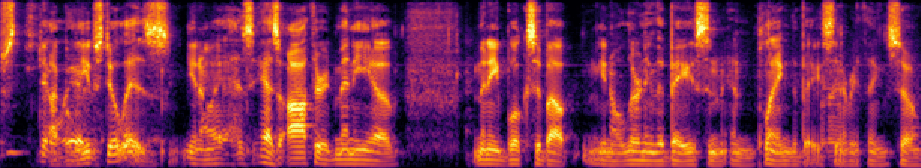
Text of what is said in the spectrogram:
still I believe, is. still is. You know, has has authored many uh, many books about you know learning the bass and, and playing the bass right. and everything. So,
